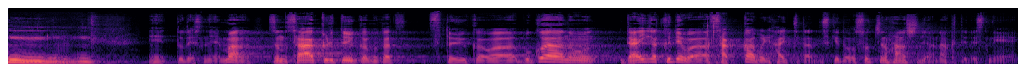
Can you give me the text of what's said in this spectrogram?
うんうんうん。えっとですねまあそのサークルというか部活というかは僕はあの大学ではサッカー部に入ってたんですけどそっちの話ではなくてですね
